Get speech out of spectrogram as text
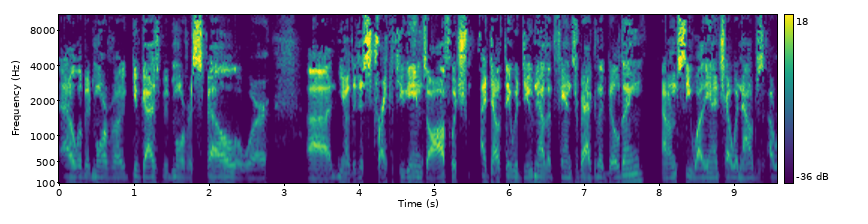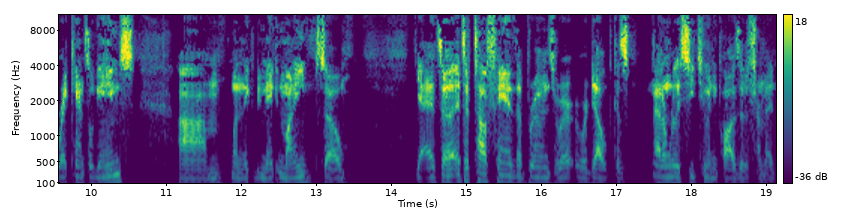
add a little bit more of a, give guys a bit more of a spell or, uh, you know, they just strike a few games off, which I doubt they would do now that fans are back in the building. I don't see why the NHL would now just outright cancel games, um, when they could be making money. So, yeah, it's a it's a tough hand the Bruins were, were dealt because I don't really see too many positives from it.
